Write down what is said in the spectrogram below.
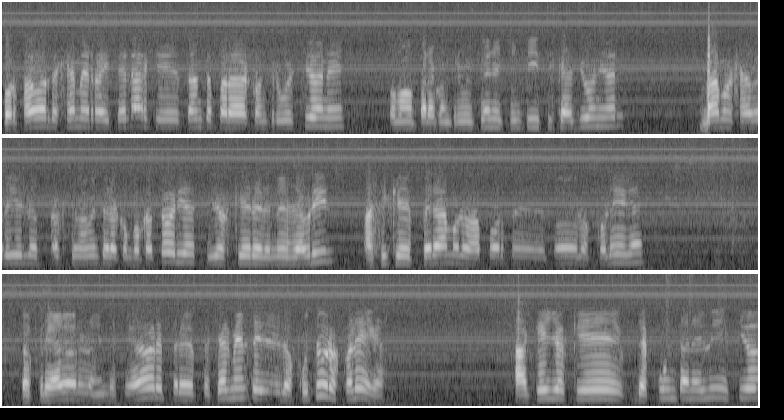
Por favor, déjame reiterar que tanto para contribuciones como para contribuciones científicas junior, vamos a abrir próximamente la convocatoria, si Dios quiere, el mes de abril. Así que esperamos los aportes de todos los colegas los creadores, los investigadores, pero especialmente los futuros colegas, aquellos que despuntan el vicio,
